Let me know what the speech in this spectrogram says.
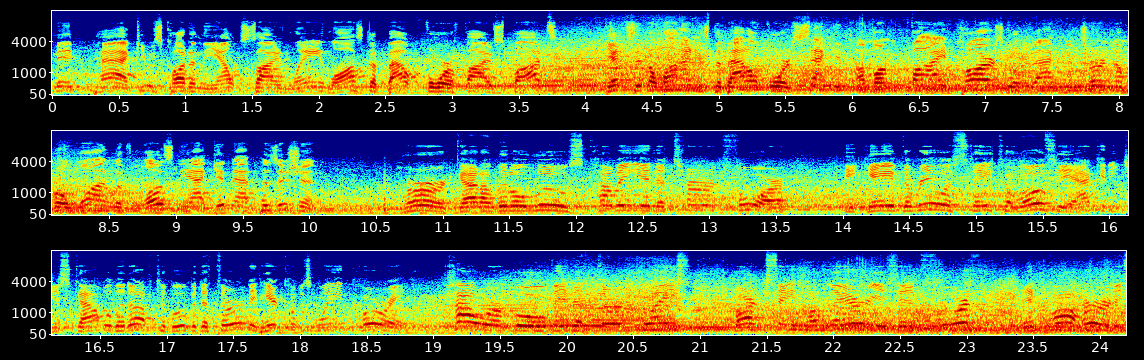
mid-pack. He was caught in the outside lane, lost about four or five spots. Gets in the line as the battle for second among five cars go back to turn number one with Lozniak in that position. Hurd got a little loose coming into turn four. He gave the real estate to Lozniak, and he just gobbled it up to move into third. And here comes Wayne Corey. Power move into third place. Mark St. Hilaire is in fourth, and Paul Hurd is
